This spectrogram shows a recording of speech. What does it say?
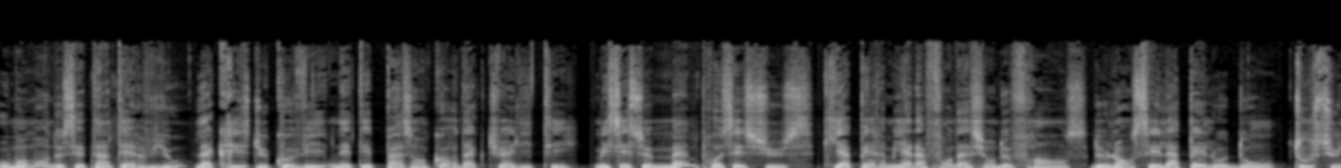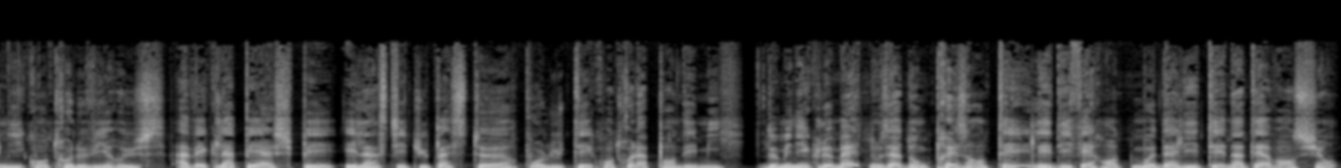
Au moment de cette interview, la crise du Covid n'était pas encore d'actualité. Mais c'est ce même processus qui a permis à la Fondation de France de lancer l'appel aux dons Tous unis contre le virus avec l'APHP et l'Institut Pasteur pour lutter contre la pandémie. Dominique Lemaitre nous a donc présenté les différentes modalités d'intervention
